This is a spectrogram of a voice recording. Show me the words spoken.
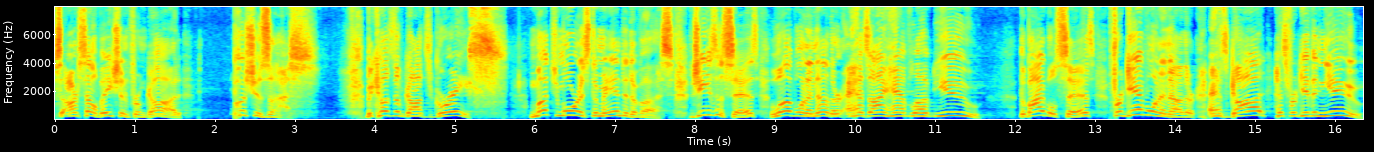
So our salvation from God pushes us. Because of God's grace, much more is demanded of us. Jesus says, Love one another as I have loved you. The Bible says, Forgive one another as God has forgiven you.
